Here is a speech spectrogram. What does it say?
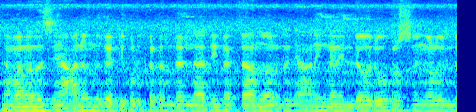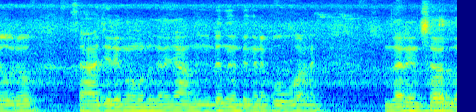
ഞാൻ പറഞ്ഞത് വെച്ചാൽ ഞാനൊന്ന് കെട്ടിക്കൊടുക്കട്ടെ എന്റെ എല്ലാവരെയും കെട്ടാന്ന് പറഞ്ഞിട്ട് ഞാനിങ്ങനെ എന്റെ ഓരോ പ്രശ്നങ്ങളും എന്റെ ഓരോ സാഹചര്യങ്ങളും കൊണ്ട് ഇങ്ങനെ ഞാൻ നീണ്ട് നീണ്ട് ഇങ്ങനെ പോവുകയാണ് എന്തായാലും ഇൻഷാല്ല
